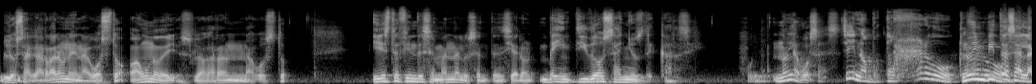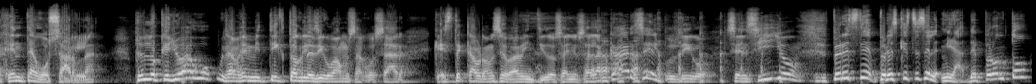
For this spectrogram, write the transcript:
los agarraron en agosto, a uno de ellos lo agarraron en agosto, y este fin de semana lo sentenciaron 22 años de cárcel. ¿No la gozas? Sí, no, pues claro, No invitas a la gente a gozarla. Pues lo que yo hago, sea, en mi TikTok les digo, vamos a gozar, que este cabrón se va 22 años a la cárcel. Pues digo, sencillo. Pero, este, pero es que este es el. Mira, de pronto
